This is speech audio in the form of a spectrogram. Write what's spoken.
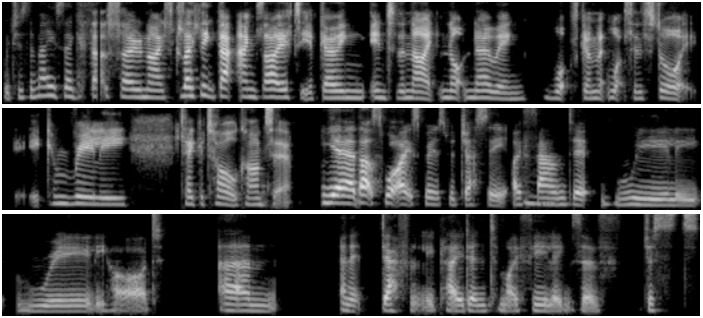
which is amazing. That's so nice because I think that anxiety of going into the night not knowing what's gonna what's in store it, it can really take a toll, can't it? Yeah, that's what I experienced with Jessie. I Mm. found it really, really hard. Um, and it definitely played into my feelings of just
